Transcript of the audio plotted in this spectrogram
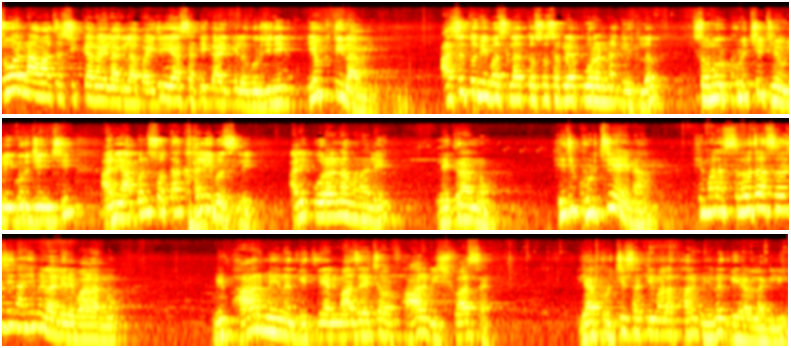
चोर नावाचा शिक्का नाही लागला पाहिजे. यासाठी काय केलं गुरुजींनी? एक युक्ती लावली. असं तुम्ही बसलात तसं सगळ्या पोरांना घेतलं. समोर खुर्ची ठेवली गुरुजींची आणि आपण स्वतः खाली बसले. आणि पोरांना म्हणाले लेकरांनो ही जी खुर्ची आहे ना ही मला सहजासहजी नाही मिळाली रे बाळांनो. मी फार मेहनत घेतली आणि माझा याच्यावर फार विश्वास आहे. या खुर्चीसाठी मला फार मेहनत घ्यायला लागली.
